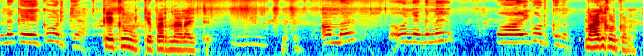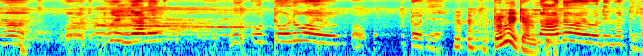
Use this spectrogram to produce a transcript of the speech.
ഒന്ന് കേക്ക് മുറിക്കാം. കേക്ക് മുറിക്കുക പിറന്നാളായിട്ട്. അമ്മ വാരി കൊടുക്കണം. വാരി കൊടുക്കണം. കുട്ടികൾ കഴിക്കാൻ പറ്റില്ല.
